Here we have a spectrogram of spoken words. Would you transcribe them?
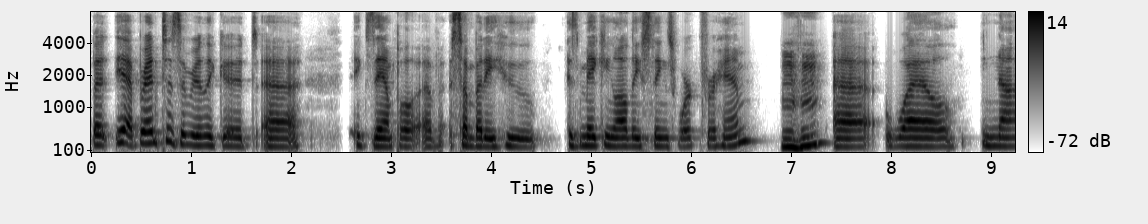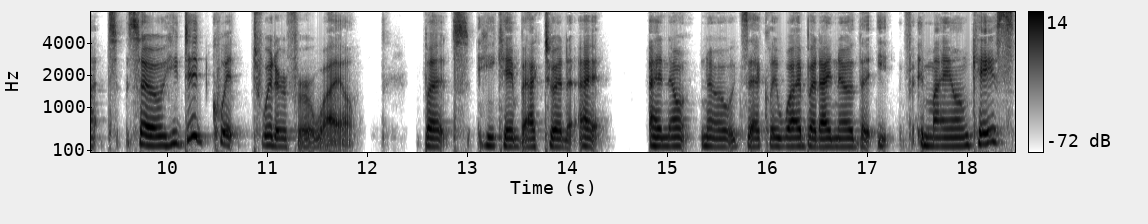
but yeah, Brent is a really good uh, example of somebody who is making all these things work for him Mm-hmm. uh, while not. So he did quit Twitter for a while, but he came back to it. I I don't know exactly why, but I know that in my own case,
